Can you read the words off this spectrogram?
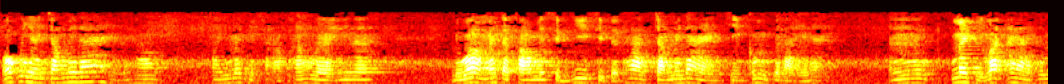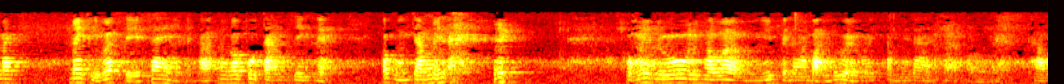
โอ้ก็ยังจำไม่ได้นะครับฟังไม่ถึงสามครั้งเลยนี่นะหรือว่าแม้แต่ฟังเป็นสิบยี่สิบแต่ถ้าจำไม่ได้จริงก็ไม่เป็นไรนะอันนั้นไม่ถือว่าอ้างใช่ไหมไม่ถือว่าเสียแท้นะครับถ้าก็พูดตามจริงเนี่ย ก็ผมจำไม่ได้ ผมไม่รู้นะครับว่าอย่างนี้เป็นอาบัติด้วยก็จำไม่ได้ครับ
